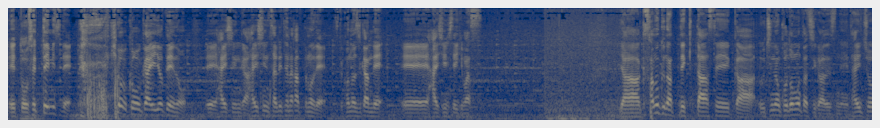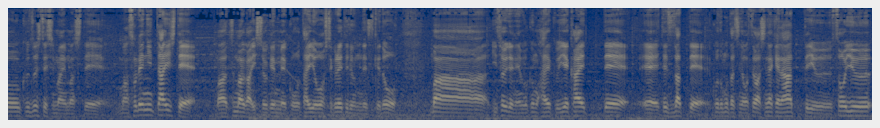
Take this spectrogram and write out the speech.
えっと設定ミスで 今日公開予定の、えー、配信が配信されてなかったのでちょっとこの時間で、えー、配信していきます。いや寒くなってきたせいかうちの子供たちがですね体調を崩してしまいまして、まあ、それに対して、まあ、妻が一生懸命こう対応してくれてるんですけど、まあ、急いでね僕も早く家帰って、えー、手伝って子供たちのお世話しなきゃなっていうそういう、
